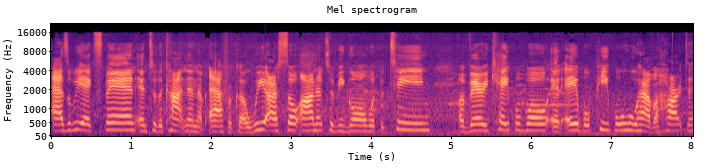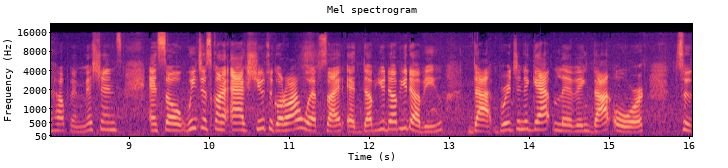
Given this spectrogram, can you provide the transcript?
as we expand into the continent of Africa. We are so honored to be going with the team of very capable and able people who have a heart to help in missions. And so we're just going to ask you to go to our website at www.bridgingthegapliving.org to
